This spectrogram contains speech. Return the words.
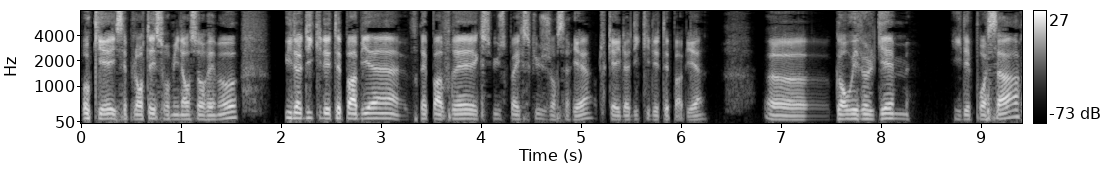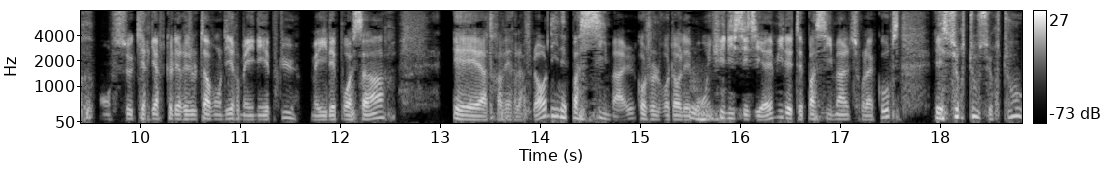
Ok, il s'est planté sur Milan Soremo. Il a dit qu'il n'était pas bien. Vrai, pas vrai, excuse, pas excuse, j'en sais rien. En tout cas, il a dit qu'il n'était pas bien. Euh, Gore Game, il est poissard. Ceux qui regardent que les résultats vont dire, mais il n'y est plus. Mais il est poissard. Et à travers la Flandre, il n'est pas si mal. Quand je le vois dans les monts, Mhm. il finit sixième. Il n'était pas si mal sur la course. Et surtout, surtout,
